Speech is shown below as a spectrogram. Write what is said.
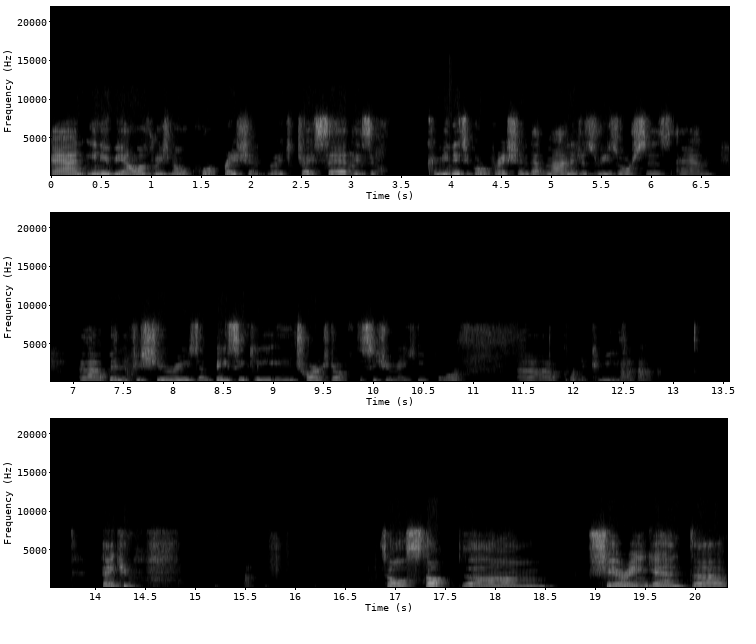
and Inuvialuit Regional Corporation, which I said is a community corporation that manages resources and uh, beneficiaries and basically in charge of decision making for, uh, for the community. Thank you. So I'll stop um, sharing and uh,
